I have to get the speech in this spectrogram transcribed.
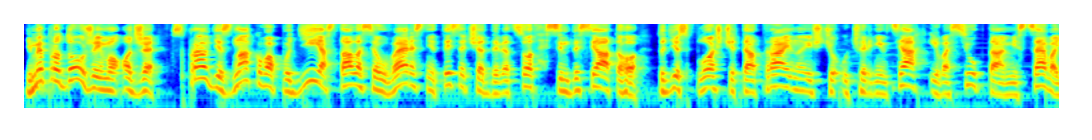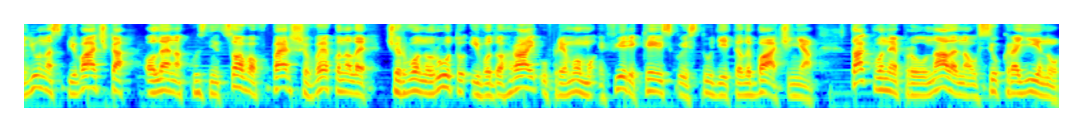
І ми продовжуємо. Отже, справді знакова подія сталася у вересні 1970-го. Тоді з площі театральної, що у Чернівцях, Івасюк та місцева юна співачка Олена Кузніцова вперше виконали червону руту і водограй у прямому ефірі Київської студії телебачення. Так вони пролунали на усю країну.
